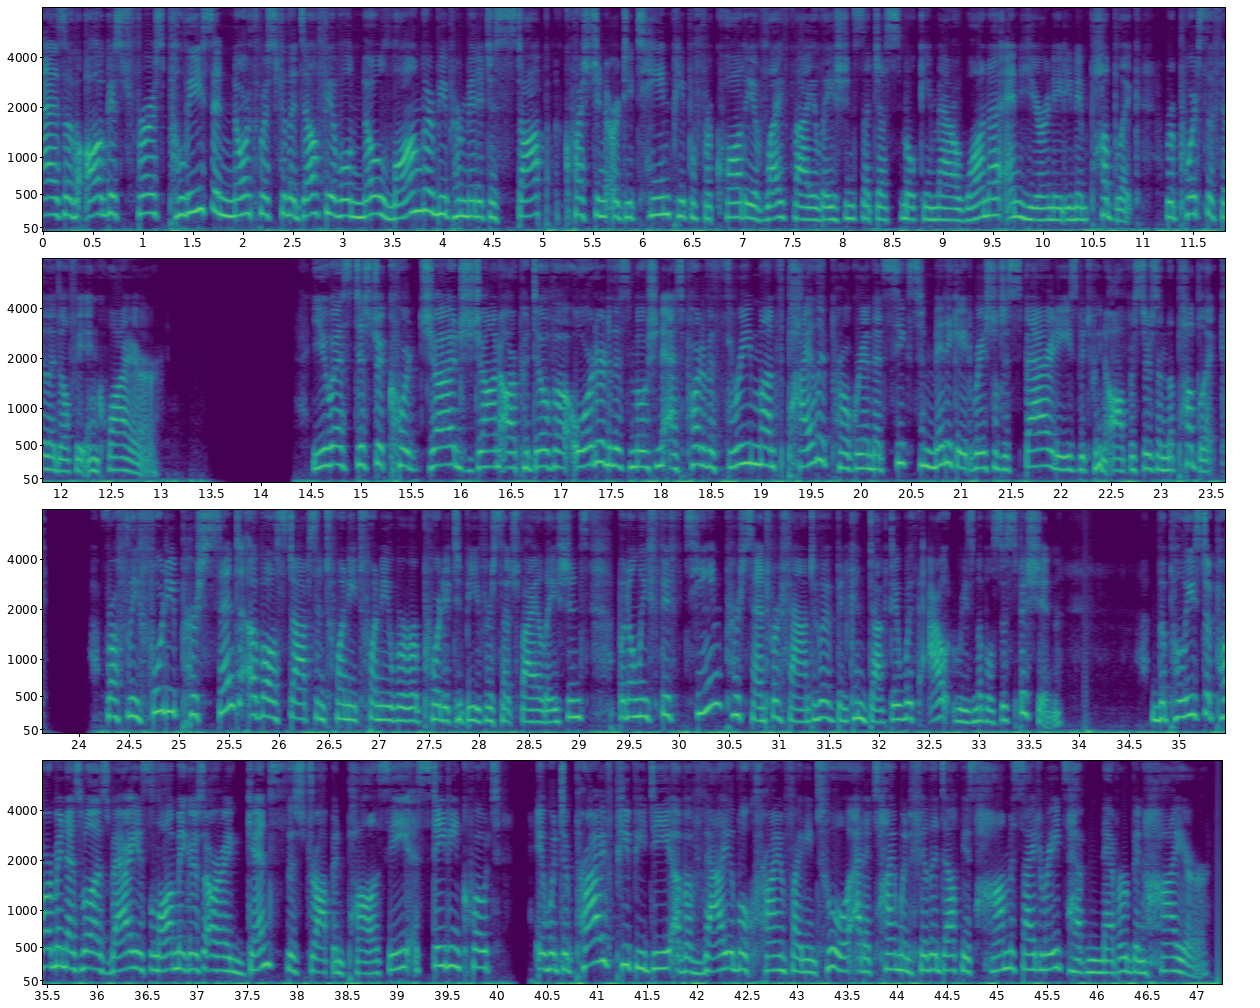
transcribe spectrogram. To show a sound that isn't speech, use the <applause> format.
As of August 1st, police in Northwest Philadelphia will no longer be permitted to stop, question, or detain people for quality of life violations such as smoking marijuana and urinating in public, reports the Philadelphia Inquirer. U.S. District Court Judge John R. Padova ordered this motion as part of a three month pilot program that seeks to mitigate racial disparities between officers and the public. Roughly 40% of all stops in 2020 were reported to be for such violations, but only 15% were found to have been conducted without reasonable suspicion. The police department as well as various lawmakers are against this drop in policy, stating, quote, it would deprive PPD of a valuable crime fighting tool at a time when Philadelphia's homicide rates have never been higher.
